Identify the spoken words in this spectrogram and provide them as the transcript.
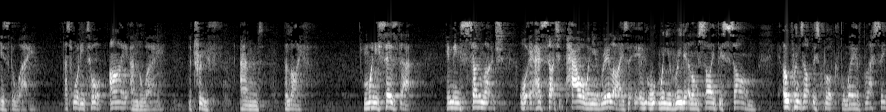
is the way. That's what he taught. I am the way, the truth, and the life. And when he says that, it means so much, or it has such power when you realize, it, uh, when you read it alongside this psalm. It opens up this book, the way of blessing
